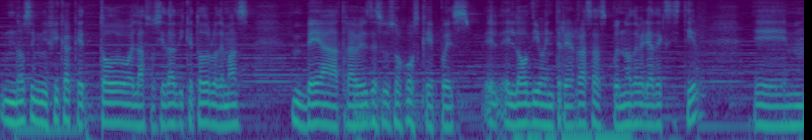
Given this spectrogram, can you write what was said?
no significa que toda la sociedad y que todo lo demás vea a través de sus ojos que pues el, odio entre razas pues no debería de existir. Em,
